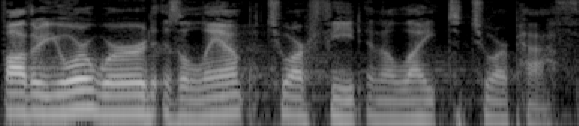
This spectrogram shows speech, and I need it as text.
Father, your word is a lamp to our feet and a light to our path.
